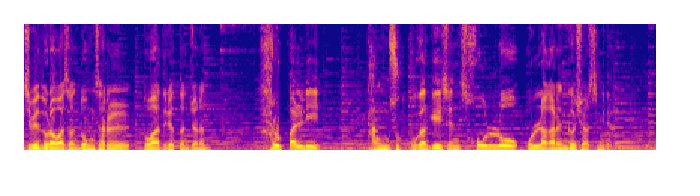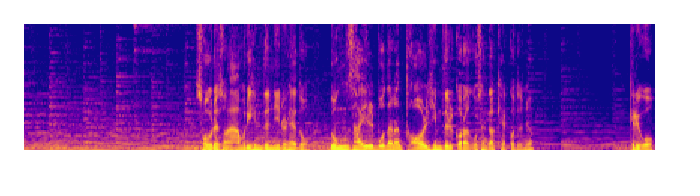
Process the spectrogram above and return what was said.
집에 돌아와서 농사를 도와드렸던 저는 하루빨리 당숙부가 계신 서울로 올라가는 것이었습니다. 서울에서 아무리 힘든 일을 해도 농사일보다는 덜 힘들 거라고 생각했거든요. 그리고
